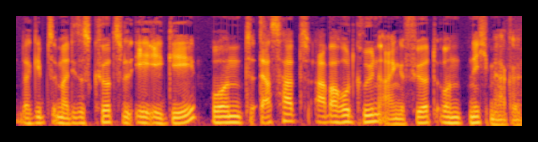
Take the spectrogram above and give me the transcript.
Da gibt's immer dieses Kürzel EEG und das hat aber Rot-Grün eingeführt und nicht Merkel.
